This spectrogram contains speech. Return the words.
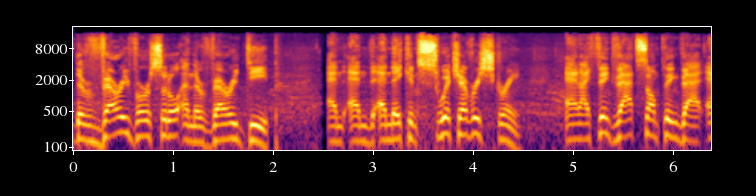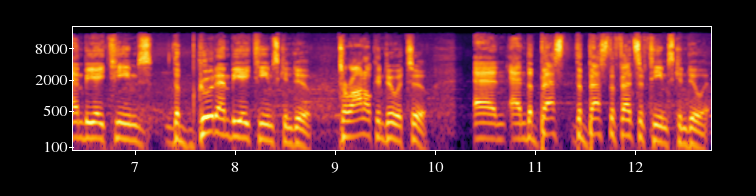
They're very versatile and they're very deep and, and, and they can switch every screen. And I think that's something that NBA teams, the good NBA teams, can do. Toronto can do it too, and and the best the best defensive teams can do it.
